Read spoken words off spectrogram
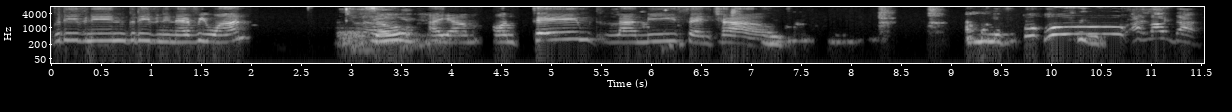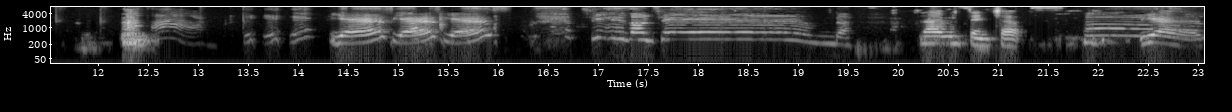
Good evening. Good evening, everyone. So I am untamed Lami St. Charles. I'm on it. I love that. Ah. Yes, yes, yes. she is untamed. Lami St. Charles. Yes.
